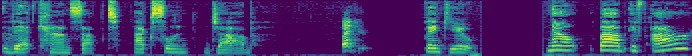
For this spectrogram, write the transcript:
that concept. Excellent job. Thank you. Thank you. Now, Bob, if our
